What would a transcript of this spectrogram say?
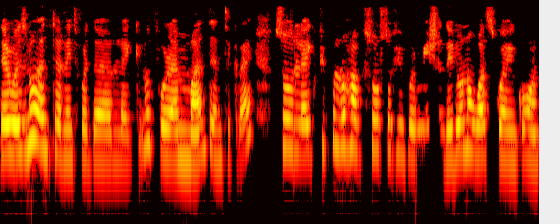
There was no internet for the like you know for a month in Tigray. So like people don't have source of information. They don't know what's going on.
